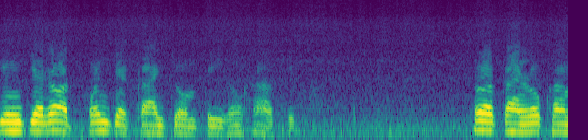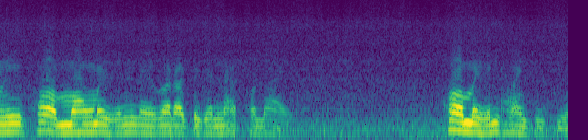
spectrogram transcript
จึงจะรอดพ้นจากการโจมตีของข้าศึก เพราะการรบครั้งนี้พ่อมองไม่เห็นเลยว่าเราจะชนะเขาได้ พ่อไม่เห็นทางจริง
